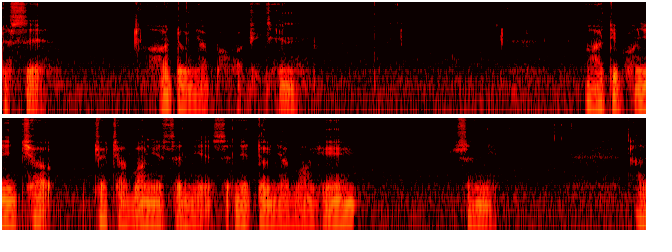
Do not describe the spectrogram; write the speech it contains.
30ငါတော့ညပါပါဖြစ်ခြင်းငါတစ်ပေါင်းရင်6 6 6ပေါင်းရင်စနစ်စနစ်တော့ညပေါင်းရင်စနစ်အဲ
